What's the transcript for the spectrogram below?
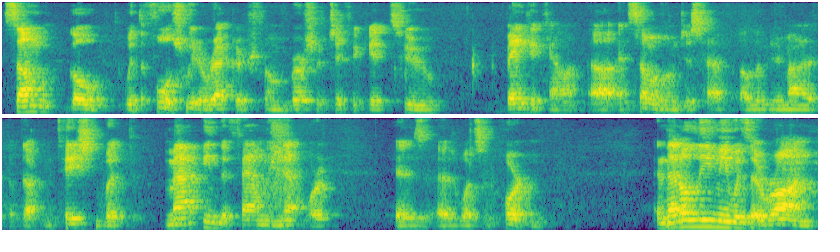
some go with the full suite of records from birth certificate to bank account, uh, and some of them just have a limited amount of documentation. But mapping the family network is, is what's important. And that'll leave me with Iran,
